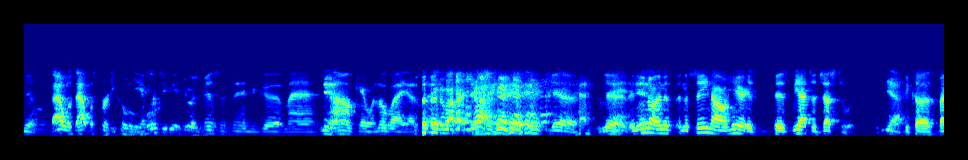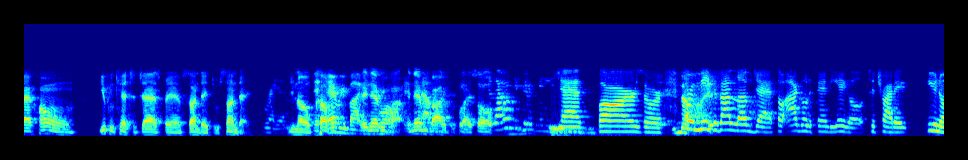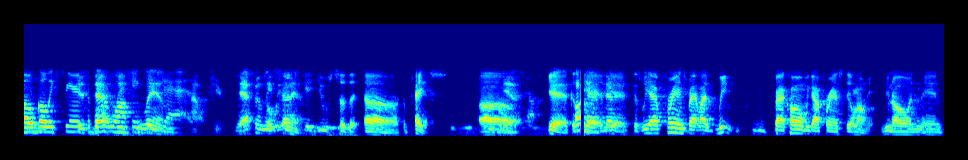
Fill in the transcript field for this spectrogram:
Yeah. That was that was pretty cool. Yeah, once you get George Benson saying you're good, man, Yeah. I don't care what nobody else says. Right. Yeah, yeah, and you know, and the, and the scene out here is is we had to adjust to it Yeah. because back home you can catch a jazz band Sunday through Sunday. Right. You know, And cover everybody and everybody and everybody can play. So I don't think there's many jazz bars or No, for me because I love jazz, so I go to San Diego to try to you know go experience the boardwalk definitely and slim get jazz. out here. yeah, Definitely so we had slim. to get used to the uh the pace. Uh, yeah. Yeah, cause Oh, yeah, yeah, yeah, definitely. 'cause we have friends back like we back home. We got friends still on it, you know, and and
